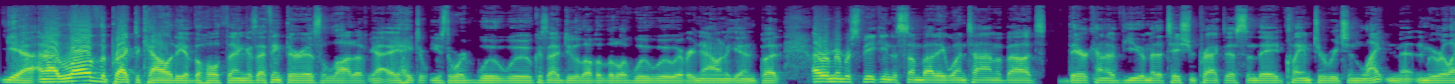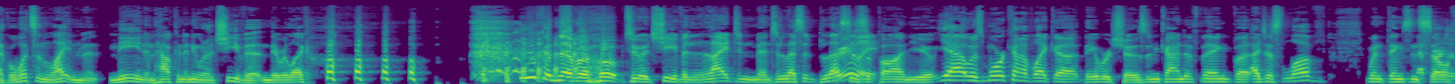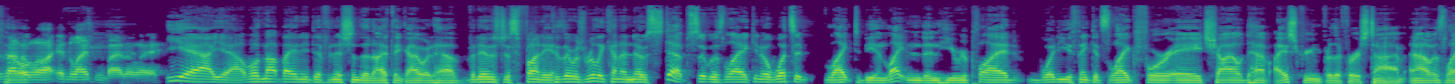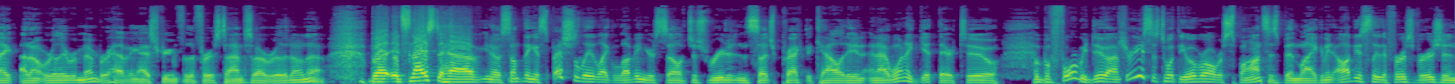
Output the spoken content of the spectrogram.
yeah, and I love the practicality of the whole thing because I think there is a lot of yeah. I hate to use the word woo woo because I do love a little woo woo every now and again. But I remember speaking to somebody one time about their kind of view of meditation practice, and they had claimed to reach enlightenment, and we were like, "Well, what's enlightenment mean, and how can anyone achieve it?" And they were like, you could never hope to achieve enlightenment unless it blesses really? upon you. Yeah, it was more kind of like a they were chosen kind of thing, but I just love when things in self person's not a help. enlightened, by the way. Yeah, yeah. Well, not by any definition that I think I would have, but it was just funny because there was really kind of no steps. It was like, you know, what's it like to be enlightened? And he replied, What do you think it's like for a child to have ice cream for the first time? And I was like, I don't really remember having ice cream for the first time, so I really don't know. But it's nice to have, you know, something, especially like loving yourself, just rooted in such practicality. And, and I want to get there too. But before we do, I'm curious as to what the overall response has been like. I mean, obviously, the first version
